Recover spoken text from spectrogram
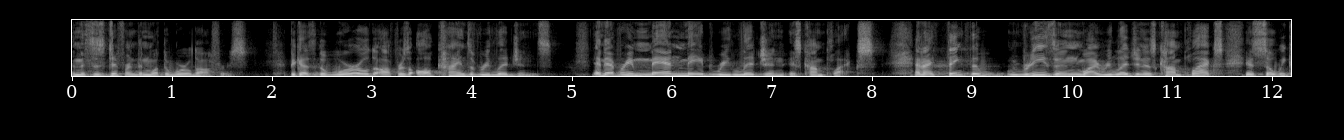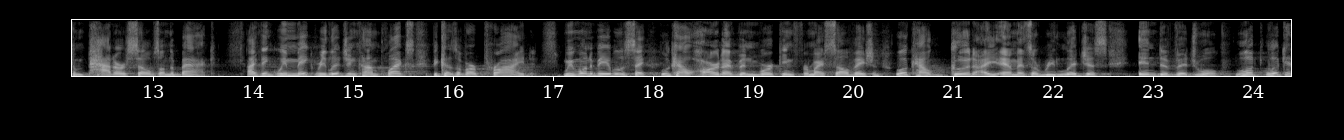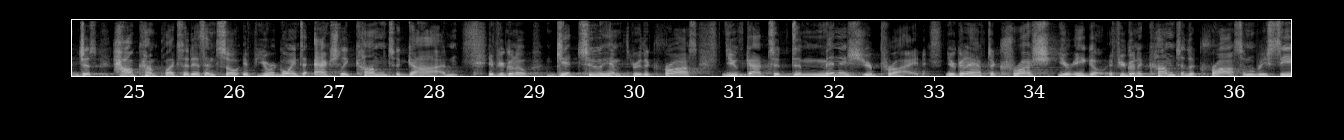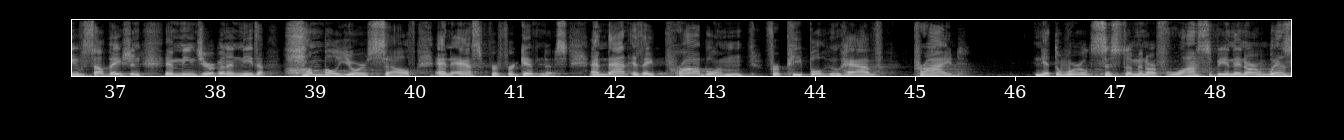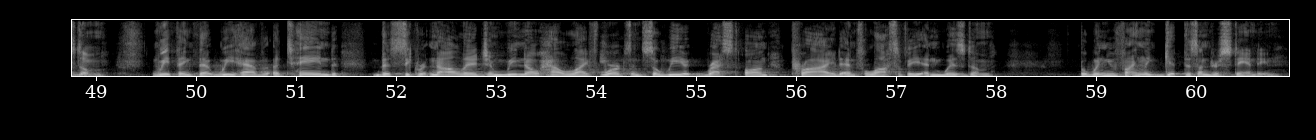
And this is different than what the world offers. Because the world offers all kinds of religions And every man made religion is complex. And I think the reason why religion is complex is so we can pat ourselves on the back. I think we make religion complex because of our pride. We want to be able to say, look how hard I've been working for my salvation. Look how good I am as a religious individual. Look, look at just how complex it is. And so, if you're going to actually come to God, if you're going to get to Him through the cross, you've got to diminish your pride. You're going to have to crush your ego. If you're going to come to the cross and receive salvation, it means you're going to need to humble yourself and ask for forgiveness. And that is a problem for people people who have pride. And yet, the world system and our philosophy and in our wisdom, we think that we have attained this secret knowledge and we know how life works. And so we rest on pride and philosophy and wisdom. But when you finally get this understanding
